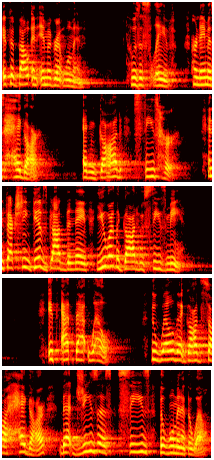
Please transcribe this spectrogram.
It's about an immigrant woman who's a slave. Her name is Hagar, and God sees her. In fact, she gives God the name, You are the God who sees me. It's at that well the well that God saw Hagar, that Jesus sees the woman at the well.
